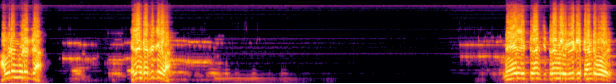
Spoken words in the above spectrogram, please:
അവിടെ കൂടെ എല്ലാം കത്തിച്ചുകളാ മേലിൽ ഇത്തരം ചിത്രങ്ങൾ വീട്ടിൽ കണ്ടുപോകരുത്.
